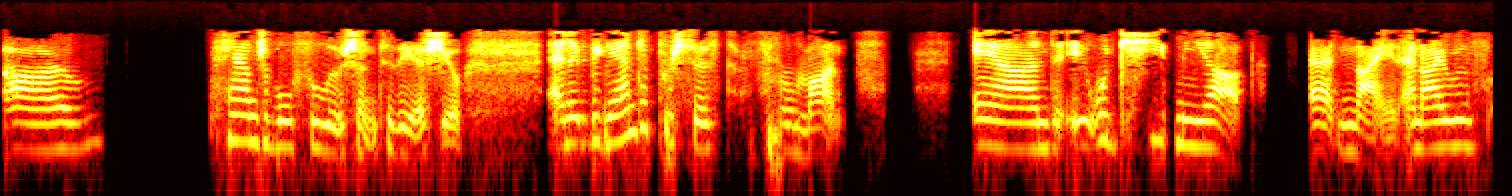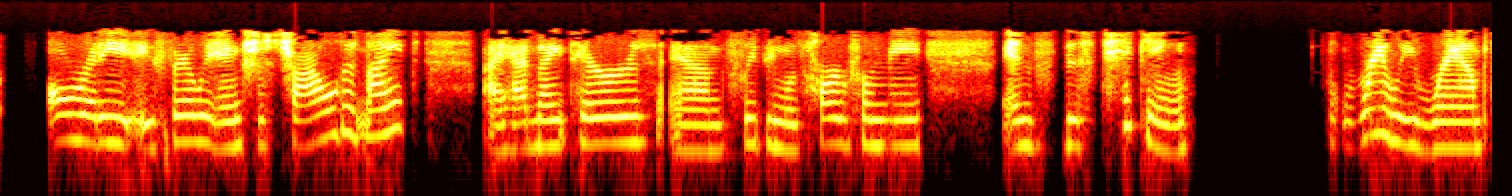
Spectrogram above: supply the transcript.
uh, tangible solution to the issue. And it began to persist for months. And it would keep me up at night. And I was already a fairly anxious child at night. I had night terrors and sleeping was hard for me. And this ticking really ramped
